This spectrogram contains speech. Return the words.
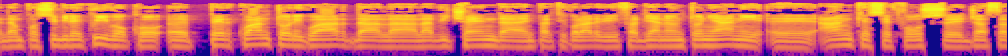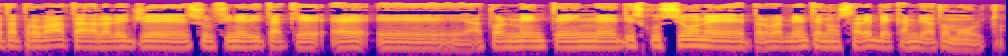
da un possibile equivoco. Eh, per quanto riguarda la, la, vicenda in particolare di Fabiano Antoniani, eh, anche se fosse già stata approvata la legge sul fine vita che è eh, attualmente in discussione, probabilmente non sarebbe cambiato molto.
